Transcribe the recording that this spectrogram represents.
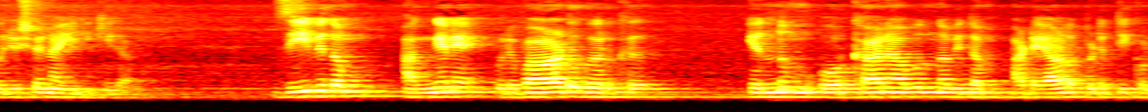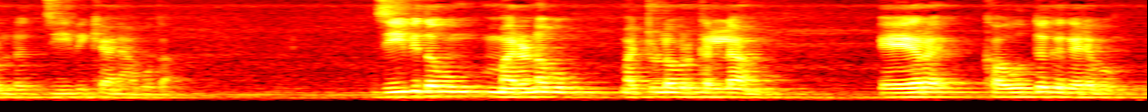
പുരുഷനായിരിക്കുക. ജീവിതം അങ്ങനെ ഒരുപാട് പേർക്ക് എന്നും ഓർക്കാനാവുന്ന വിധം അടയാളപ്പെടുത്തിക്കൊണ്ട് ജീവിക്കാനാവുക. ജീവിതവും മരണവും മറ്റുള്ളവർക്കെല്ലാം ഏറെ കൗതുകകരവും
